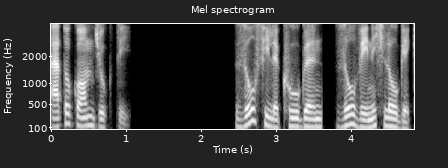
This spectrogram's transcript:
এত কম যুক্তি So viele Kugeln, so wenig Logik.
